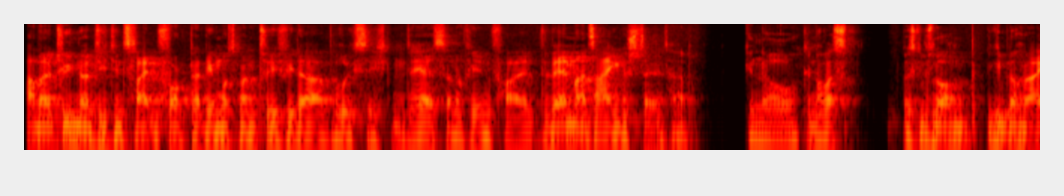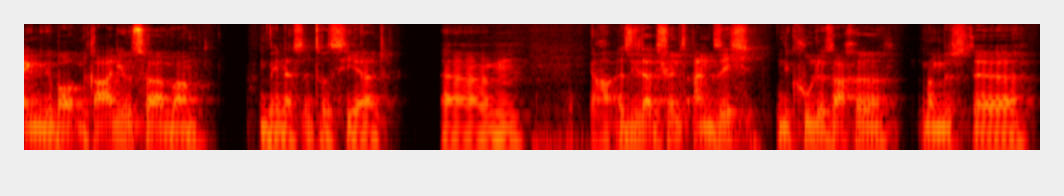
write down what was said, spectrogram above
Aber natürlich natürlich den zweiten da, den muss man natürlich wieder berücksichtigen. Der ist dann auf jeden Fall, wenn man es eingestellt hat. Genau. Genau, was, was gibt es noch? Es gibt noch einen eigenen gebauten Radioserver, wen das interessiert. Ähm, ja, also wie gesagt, ich finde es an sich eine coole Sache. Man müsste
